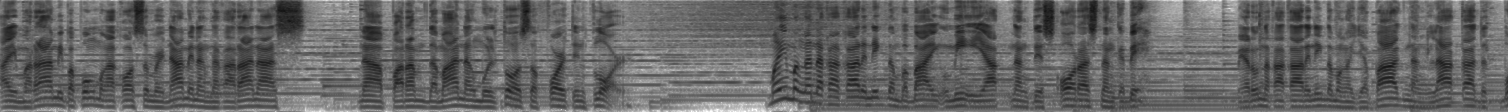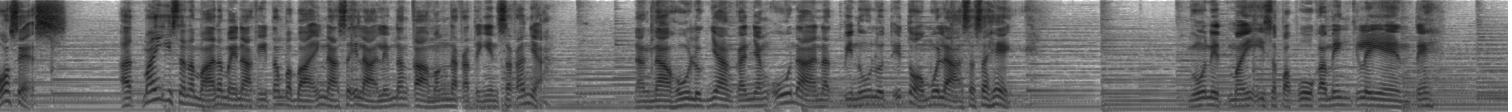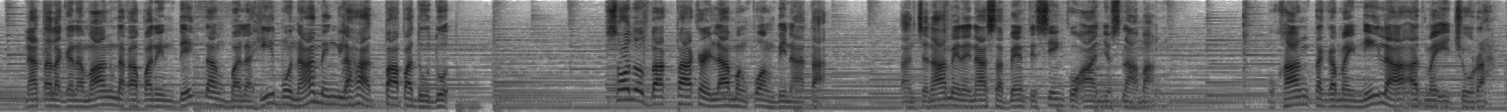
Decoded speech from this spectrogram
ay marami pa pong mga customer namin ang nakaranas na paramdaman ng multo sa 14th floor. May mga nakakarinig ng babaeng umiiyak ng disoras ng gabi. Meron nakakarinig ng mga yabag ng lakad at boses. At may isa naman na may nakitang babaeng nasa ilalim ng kamang nakatingin sa kanya. Nang nahulog niya ang kanyang unan at pinulot ito mula sa sahig. Ngunit may isa pa po kaming kliyente na talaga namang nakapanindig ng balahibo naming lahat papadudot. Solo backpacker lamang po ang binata. Tansya namin ay nasa 25 anyos lamang. Mukhang taga Maynila at may itsura.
